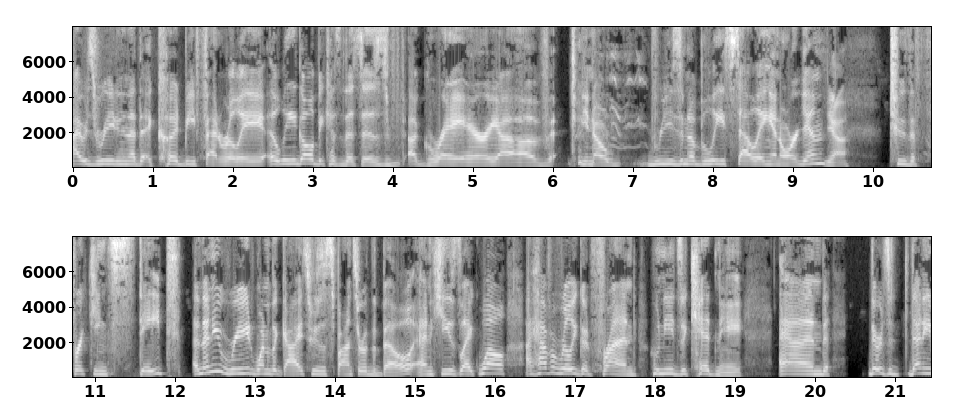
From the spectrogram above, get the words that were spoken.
I was reading that it could be federally illegal because this is a gray area of, you know, reasonably selling an organ Yeah. To the freaking state. And then you read one of the guys who's a sponsor of the bill and he's like, well, I have a really good friend who needs a kidney and there's then he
